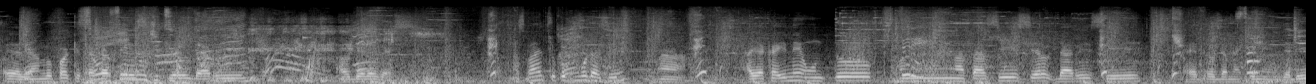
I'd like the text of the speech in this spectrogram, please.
Oh ya, jangan lupa kita kasih skill dari Albedo guys. Nah, sebenarnya cukup mudah sih. Nah, Ayaka ini untuk mengatasi shield dari si hydro damage ini jadi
